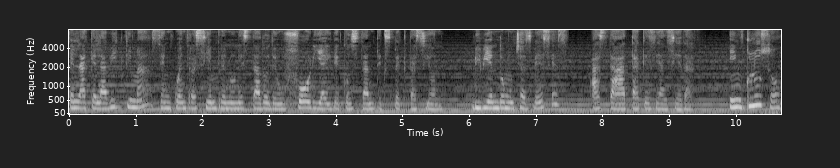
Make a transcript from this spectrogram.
en la que la víctima se encuentra siempre en un estado de euforia y de constante expectación, viviendo muchas veces hasta ataques de ansiedad. Incluso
